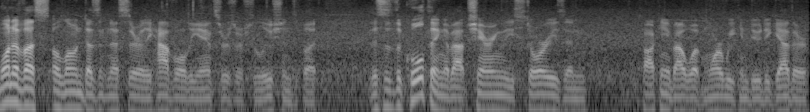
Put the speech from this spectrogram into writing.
one of us alone doesn't necessarily have all the answers or solutions, but this is the cool thing about sharing these stories and talking about what more we can do together.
